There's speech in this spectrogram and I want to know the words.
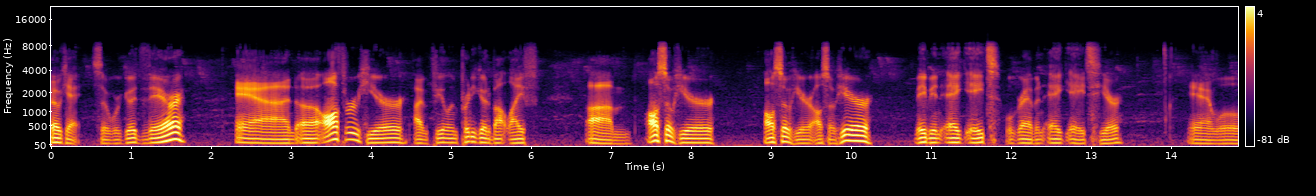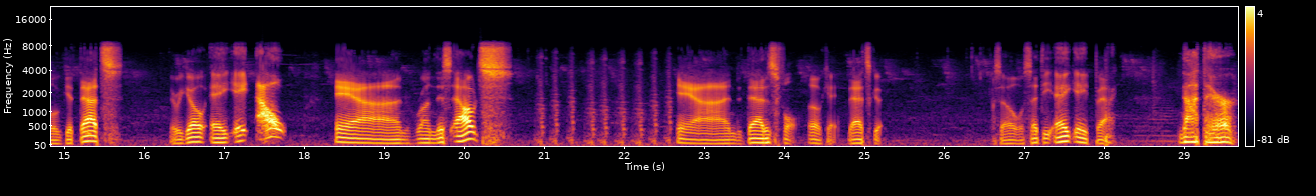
Okay, so we're good there. And uh, all through here, I'm feeling pretty good about life. Um, also here, also here, also here. Maybe an egg eight. We'll grab an egg eight here. And we'll get that. There we go. A8 out. And run this out. And that is full. Okay, that's good. So we'll set the egg 8 back. Not there.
